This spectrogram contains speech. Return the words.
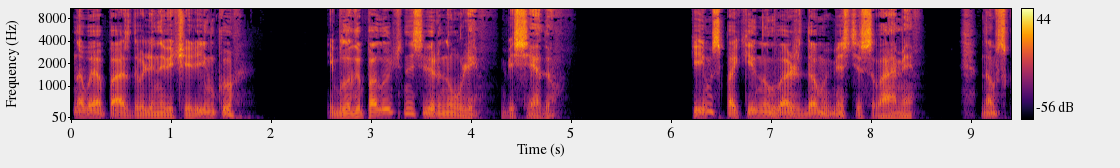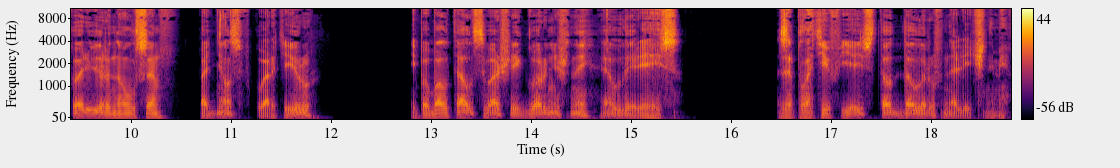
Но вы опаздывали на вечеринку и благополучно свернули беседу. Кимс покинул ваш дом вместе с вами, но вскоре вернулся, поднялся в квартиру и поболтал с вашей горничной Эллой Рейс, заплатив ей сто долларов наличными.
